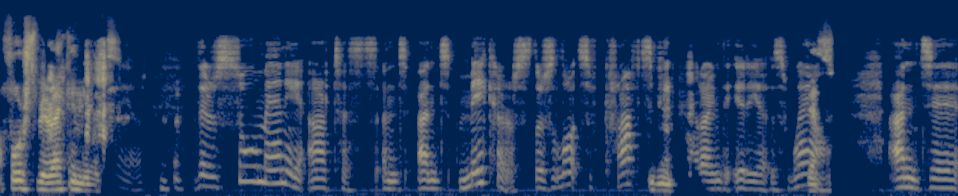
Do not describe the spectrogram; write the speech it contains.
a, force to be reckoned with. There's so many artists and and makers. There's lots of craftspeople around the area as well, Yes. and uh,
